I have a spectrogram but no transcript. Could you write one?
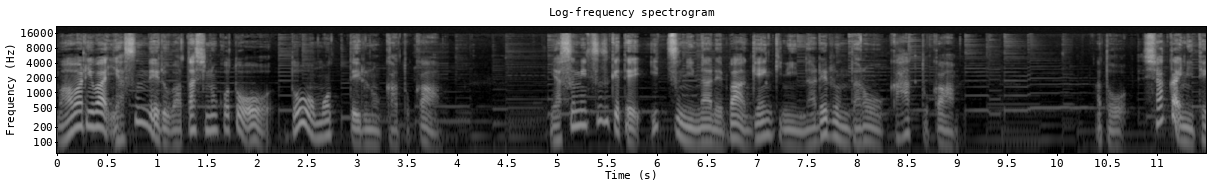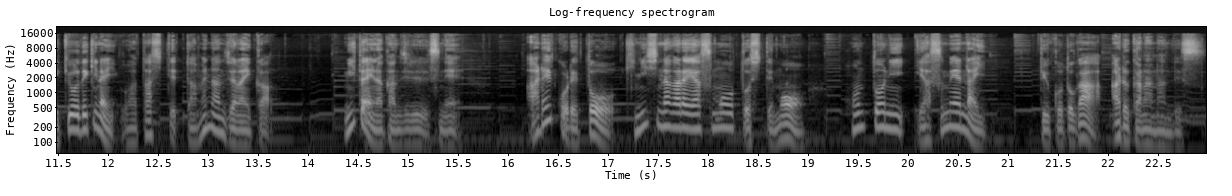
周りは休んでいる私のことをどう思っているのかとか休み続けていつになれば元気になれるんだろうかとかあと社会に適応できない私ってダメなんじゃないかみたいな感じでですねあれこれと気にしながら休もうとしても本当に休めないっていうことがあるからなんです。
